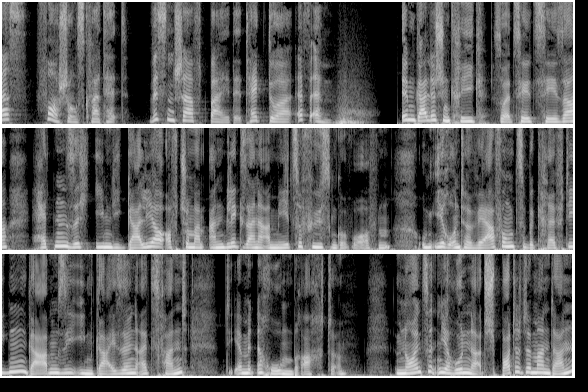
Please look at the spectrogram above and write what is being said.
Das Forschungsquartett. Wissenschaft bei Detektor FM. Im Gallischen Krieg, so erzählt Caesar, hätten sich ihm die Gallier oft schon beim Anblick seiner Armee zu Füßen geworfen. Um ihre Unterwerfung zu bekräftigen, gaben sie ihm Geiseln als Pfand, die er mit nach Rom brachte. Im 19. Jahrhundert spottete man dann,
